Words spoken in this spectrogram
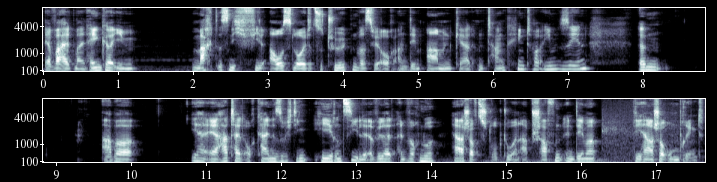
Er war halt mal ein Henker, ihm macht es nicht viel aus, Leute zu töten, was wir auch an dem armen Kerl im Tank hinter ihm sehen. Ähm, aber ja, er hat halt auch keine so richtigen hehren Ziele. Er will halt einfach nur Herrschaftsstrukturen abschaffen, indem er die Herrscher umbringt.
